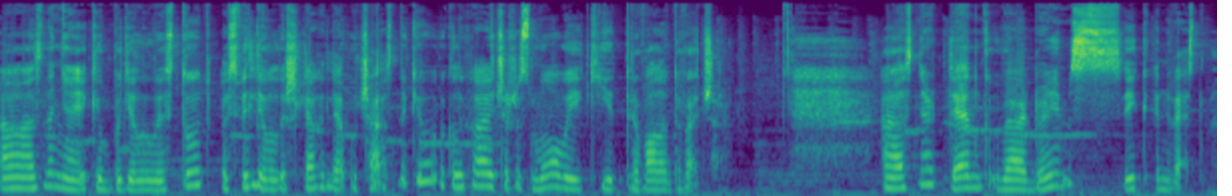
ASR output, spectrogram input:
Знання, яким поділились тут, освітлювали шлях для учасників, викликаючи розмови, які тривали до вечора. Snare Tank Where Dreams Seek Investment.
